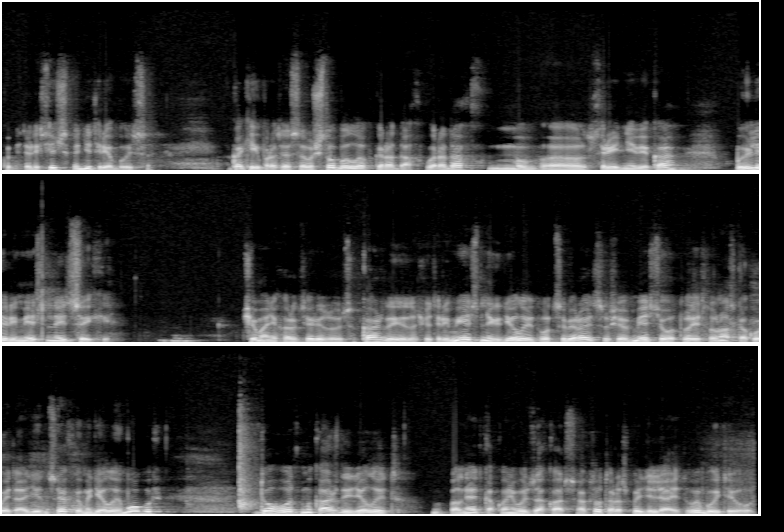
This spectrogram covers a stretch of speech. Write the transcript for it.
в капиталистическое, не требуется. Какие процессы? Что было в городах? В городах в э, средние века были ремесленные цехи. Чем они характеризуются? Каждый значит, ремесленник делает, вот собирается все вместе, вот если у нас какой-то один цех, и мы делаем обувь, то вот мы каждый делает выполняет какой-нибудь заказ, а кто-то распределяет. Вы будете вот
